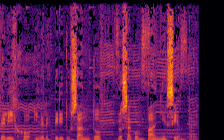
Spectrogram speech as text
del Hijo y del Espíritu Santo los acompañe siempre.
